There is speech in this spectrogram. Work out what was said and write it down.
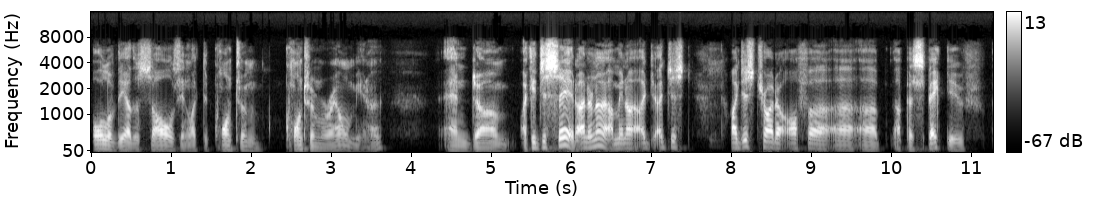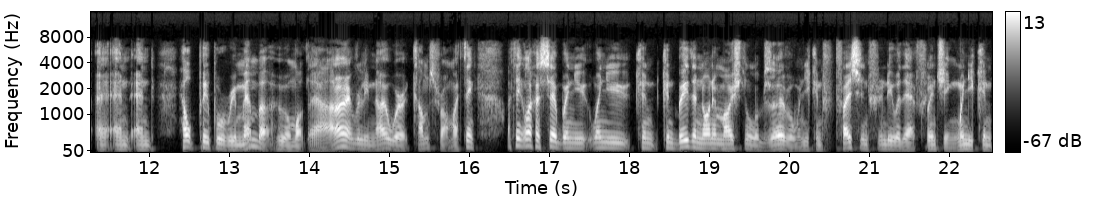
all of the other souls in like the quantum quantum realm, you know, and um, I could just see it. I don't know. I mean, I, I just I just try to offer a, a, a perspective and and help people remember who and what they are. I don't really know where it comes from. I think I think like I said, when you when you can can be the non-emotional observer, when you can face infinity without flinching, when you can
